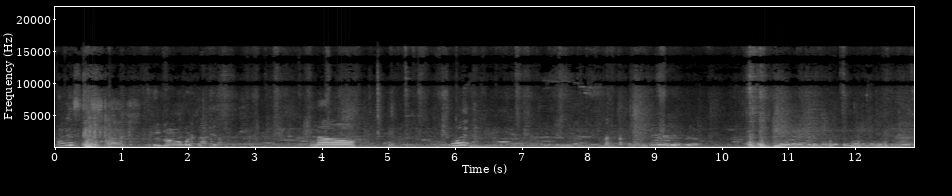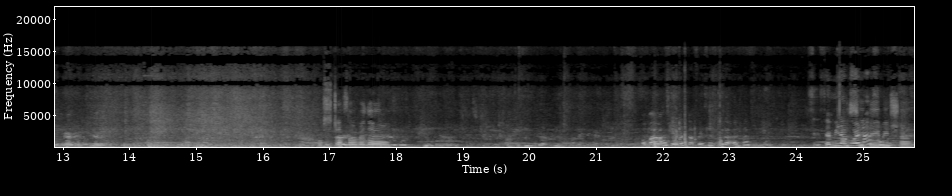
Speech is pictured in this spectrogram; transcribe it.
What is this stuff? There's always a kid. No. What? There's stuff over there. Omar, ¿vas a querer los cafés de altura alta? ¿Se, se miran I see? Baby Shark.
